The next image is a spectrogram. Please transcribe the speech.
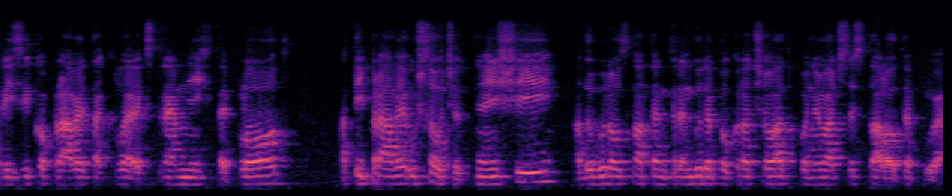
riziko právě takhle extrémních teplot a ty právě už jsou četnější a do budoucna ten trend bude pokračovat, poněvadž se stále otepluje.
